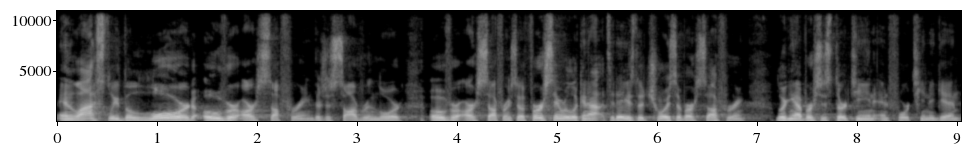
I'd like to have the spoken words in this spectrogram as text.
And lastly, the Lord over our suffering. There's a sovereign Lord over our suffering. So the first thing we're looking at today is the choice of our suffering. Looking at verses 13 and 14 again.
